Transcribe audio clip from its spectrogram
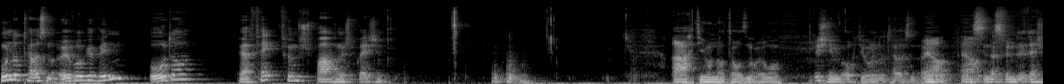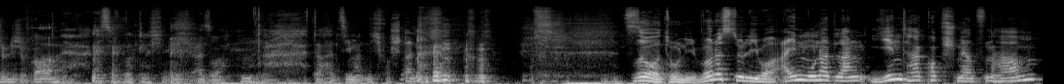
100.000 Euro gewinnen oder perfekt fünf Sprachen sprechen? Ach, die 100.000 Euro. Ich nehme auch die 100.000 Euro. Ja, ja. Was ist denn das für eine lächerliche Frage? Also wirklich, also, hm, da hat jemand nicht verstanden. So, Toni, würdest du lieber einen Monat lang jeden Tag Kopfschmerzen haben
